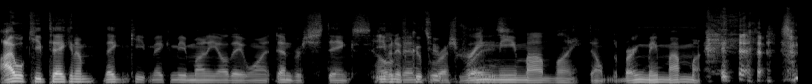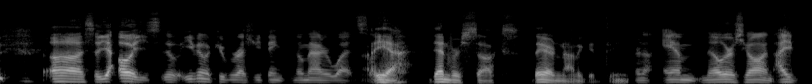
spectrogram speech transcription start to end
I will keep taking them. They can keep making me money all they want. Denver stinks. Tell even if Cooper Rush bring plays, me my money. to bring me my money. uh, so yeah. Oh, so even with Cooper Rush, you think no matter what, it's like, yeah, Denver sucks. They are not a good team. or not. And Miller's gone. I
